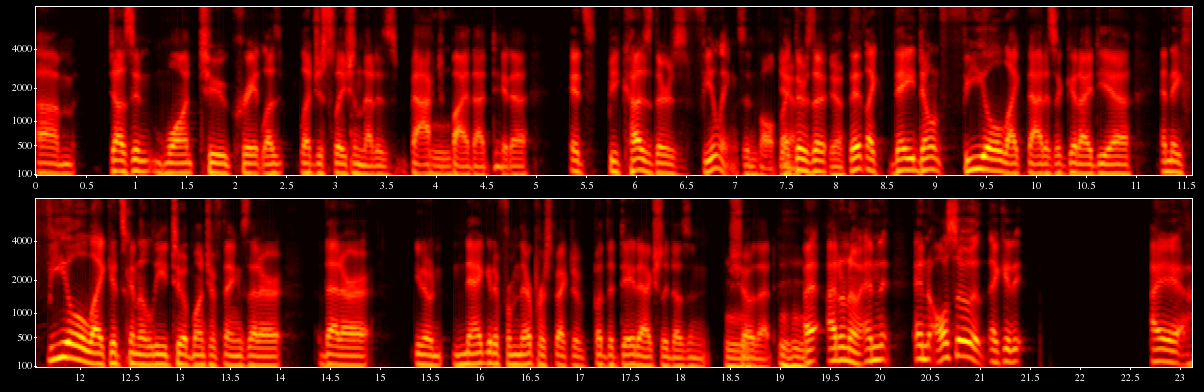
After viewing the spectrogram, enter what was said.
um doesn't want to create le- legislation that is backed Mm-hmm. by that data it's because there's feelings involved like Yeah, there's a yeah. they, like they don't feel like that is a good idea and they feel like it's going to lead to a bunch of things that are that are you know negative from their perspective but the data actually doesn't show Mhm, that mhm. I, I don't know and and also like it i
